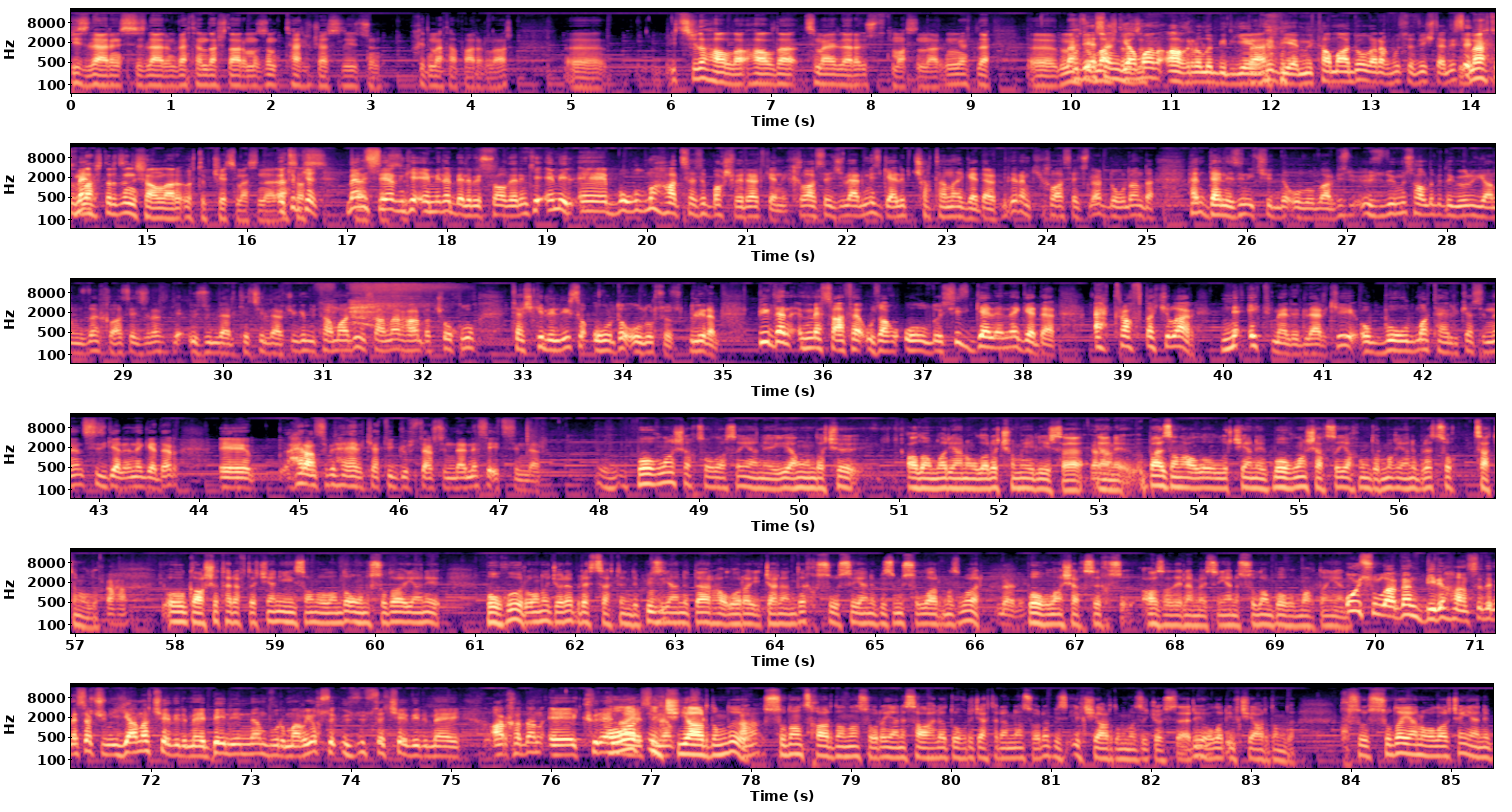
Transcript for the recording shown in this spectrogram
bizlərin, sizlərin, vətəndaşlarımızın təhlükəsizliyi üçün xidmət aparırlar. E, içkili halda, halda çimərliklərə üst tutmasınlar. Ümumiyyətlə e, Bu deyəsən yaman ağrılı bir yerdir Bəli. deyə mütəmadi olaraq bu sözü işlədirsə. məhdudlaşdırıcı nişanları ötüb keçməsinlər. Ötüb keç. Mən istəyərdim ki, Emilə belə bir sual verim ki, Emil, e, boğulma hadisəsi baş verərkən xilasedicilərimiz gəlib çatana qədər bilirəm ki, xilasedicilər doğrudan da həm dənizin içində olurlar. Biz üzdüyümüz halda bir də görürük yanımızdan xilasedicilər üzürlər, keçirlər. Çünki mütəmadi insanlar harda çoxluq təşkil eləyirsə orada olursunuz, bilirəm. Birdən məsafə uzaq oldu. Siz gələnə qədər ətrafdakılar nə etməlidirlər ki, o boğulma təhlükəsindən siz gələnə qədər e, hər hansı bir hərəkəti göstərsinlər, nəsə etsinlər. Boğulan şəxs olarsa, yəni yanındakı adamlar yəni onlara kömək eləyirsə, Aha. yəni bəzən halı olur ki, yəni boğulan şəxsə yaxın durmaq yəni biraz çox çətin olur. Aha. O qarşı tərəfdəki yəni insan olanda onu suda yəni boğur, ona görə biraz çətindir. Biz yəni dərhal ora gələndə xüsusi yəni bizim üsullarımız var. Bəli. Boğulan şəxsi azad eləmək üçün, yəni sudan boğulmaqdan yəni. O üsullardan biri hansıdır? Məsəl üçün yana çevirmək, belindən vurmaq, yoxsa üzü üstə çevirmək, arxadan e, kürək Onlar nayəsindən ilk yardımdır. Aha. Sudan çıxardandan sonra, yəni sahilə doğru gətirəndən sonra biz ilk yardımımızı göstəririk. Onlar ilk yardımdır. Xüsusi suda yəni olarkən, yəni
